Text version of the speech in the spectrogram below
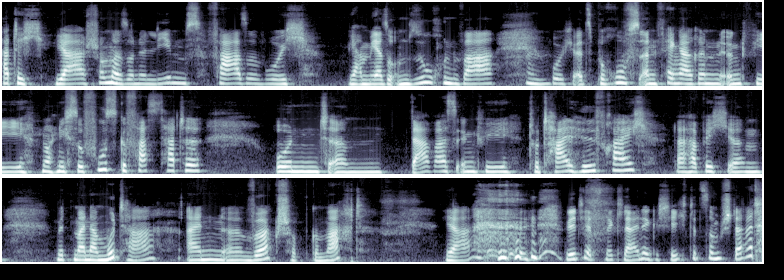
hatte ich ja schon mal so eine Lebensphase, wo ich ja mehr so im Suchen war, mhm. wo ich als Berufsanfängerin irgendwie noch nicht so Fuß gefasst hatte. Und ähm, da war es irgendwie total hilfreich. Da habe ich ähm, mit meiner Mutter einen äh, Workshop gemacht. Ja, wird jetzt eine kleine Geschichte zum Start.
